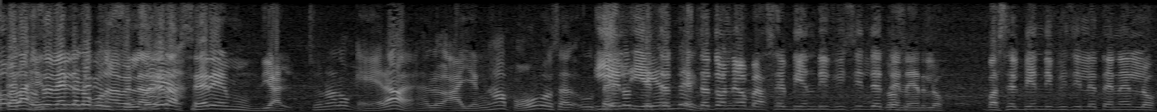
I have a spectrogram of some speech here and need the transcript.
toda la Esto gente sería que lo una verdadera serie mundial. es una loquera. Allá en Japón, o sea, Y, ustedes el- no y este, este torneo va a ser bien difícil de No sé. tenerlo. Va a ser bien difícil de tenerlo.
